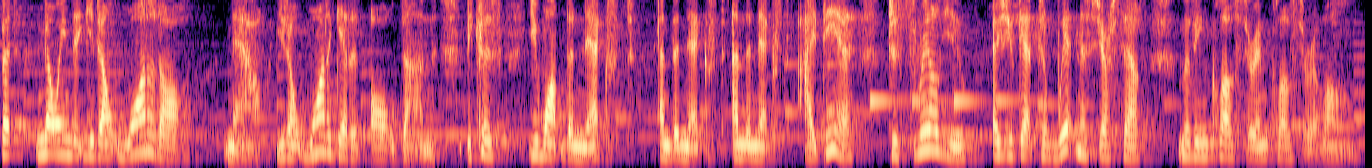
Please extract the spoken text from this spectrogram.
but knowing that you don't want it all now. You don't want to get it all done because you want the next and the next and the next idea to thrill you as you get to witness yourself moving closer and closer along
